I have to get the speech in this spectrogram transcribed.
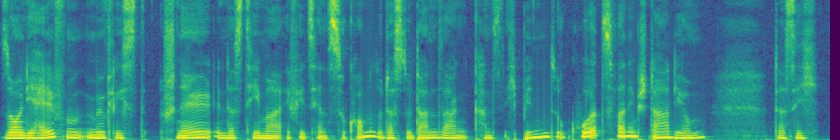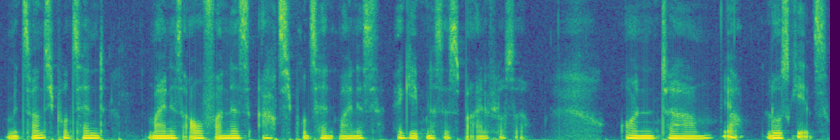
sollen dir helfen, möglichst schnell in das Thema Effizienz zu kommen, sodass du dann sagen kannst, ich bin so kurz vor dem Stadium, dass ich mit 20 Prozent meines Aufwandes 80 Prozent meines Ergebnisses beeinflusse. Und ähm, ja, los geht's.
